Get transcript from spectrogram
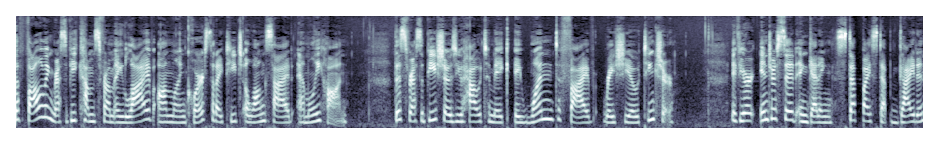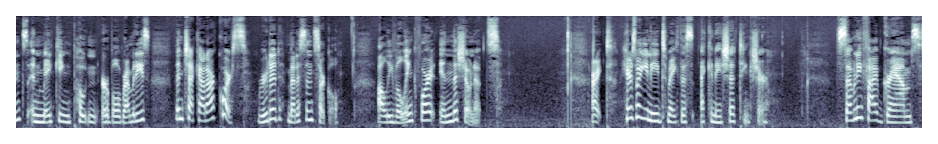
The following recipe comes from a live online course that I teach alongside Emily Han. This recipe shows you how to make a 1 to 5 ratio tincture. If you're interested in getting step by step guidance in making potent herbal remedies, then check out our course, Rooted Medicine Circle. I'll leave a link for it in the show notes. All right, here's what you need to make this echinacea tincture 75 grams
